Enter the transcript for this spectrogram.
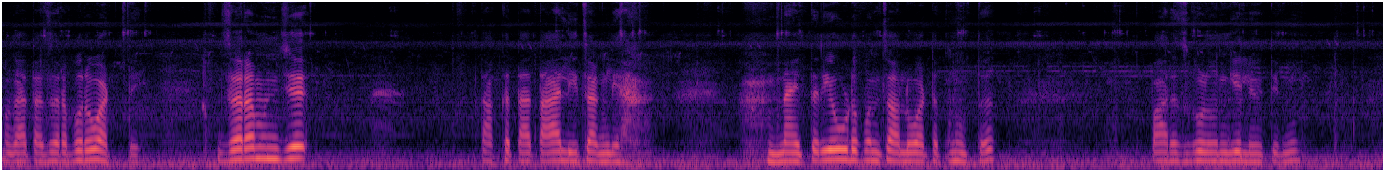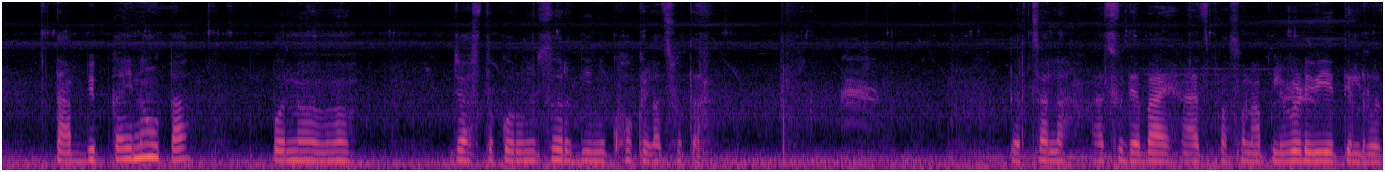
मग आता जरा बरं वाटतंय. जरा म्हणजे ताकद आता आली चांगली. नाहीतर एवढं पण चालू वाटत नव्हतं. पारच गळून गेले होते मी. ताप बीप काही नव्हता. पण जास्त करून सर्दीने खोकलाच होता. तर चला असू द्या बाय. आजपासून आपले व्हिडिओ येतील रोज.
